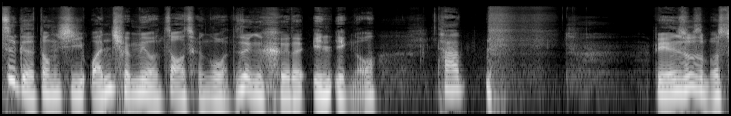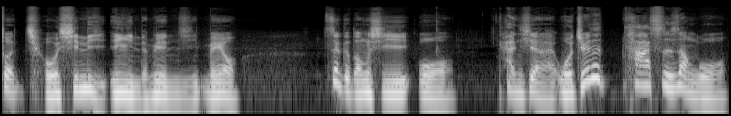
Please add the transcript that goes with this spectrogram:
这个东西完全没有造成我任何的阴影哦。他 别人说什么算求心理阴影的面积没有？这个东西我看下来，我觉得它是让我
